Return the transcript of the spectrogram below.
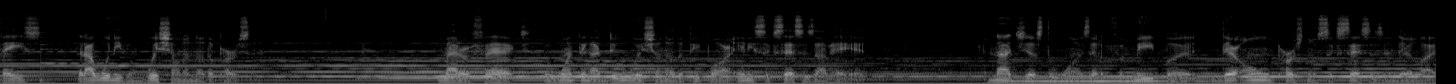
face that I wouldn't even wish on another person. Matter of fact, the one thing I do wish on other people are any successes I've had not just the ones that are for me, but their own personal successes in their life.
